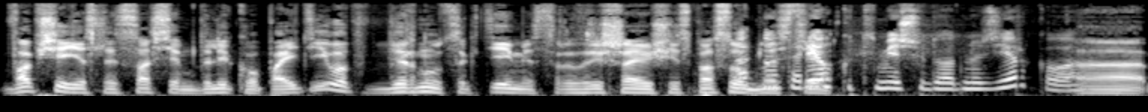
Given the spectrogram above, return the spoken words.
Вообще, если совсем далеко пойти, вот вернуться к теме с разрешающей Одну способностью. тарелку, ты имеешь в виду одно зеркало? А,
